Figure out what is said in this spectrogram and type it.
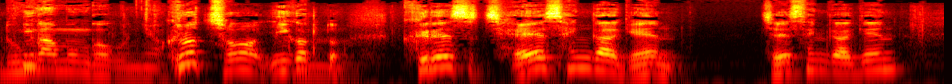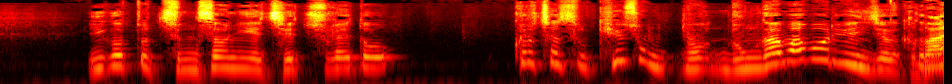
눈 감은 거군요. 그렇죠. 이것도 그래서 제 생각엔 제 생각엔 이것도 증선위에 제출해도 그렇지 않습니까? 계속 뭐 눈 감아버리면 이제 그 끝나는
